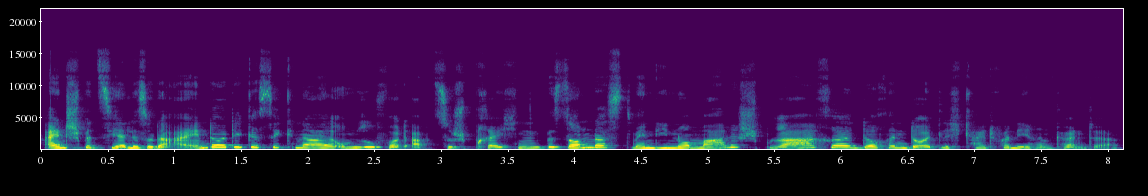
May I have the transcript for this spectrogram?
Ein spezielles oder eindeutiges Signal, um sofort abzusprechen, besonders wenn die normale Sprache doch in Deutlichkeit verlieren könnte.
